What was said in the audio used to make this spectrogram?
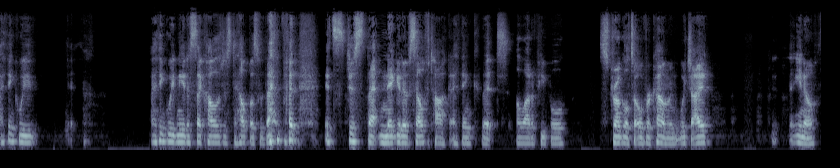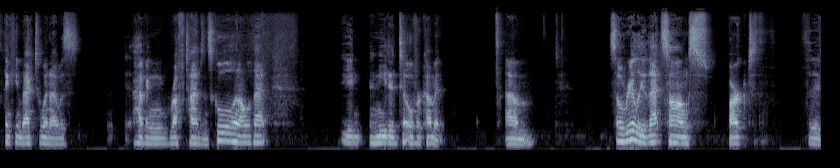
i think we I think we'd need a psychologist to help us with that, but it's just that negative self talk. I think that a lot of people struggle to overcome and which i you know thinking back to when i was having rough times in school and all of that you needed to overcome it. Um, so really that song sparked the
